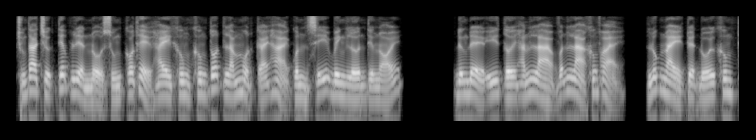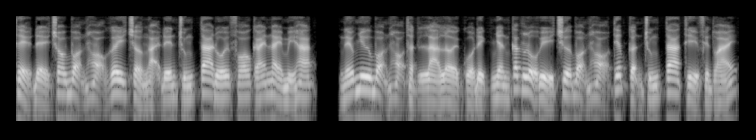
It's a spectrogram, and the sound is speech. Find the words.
chúng ta trực tiếp liền nổ súng có thể hay không không tốt lắm một cái hải quân sĩ binh lớn tiếng nói. Đừng để ý tới hắn là vẫn là không phải, lúc này tuyệt đối không thể để cho bọn họ gây trở ngại đến chúng ta đối phó cái này mỹ hạt. Nếu như bọn họ thật là lời của địch nhân các lộ ủy chưa bọn họ tiếp cận chúng ta thì phiền thoái,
